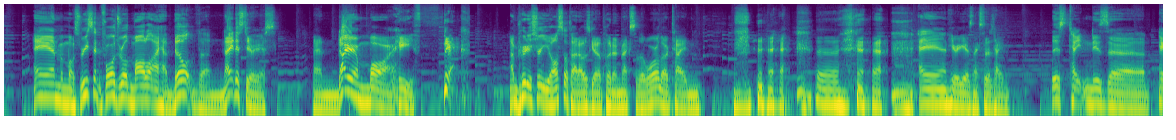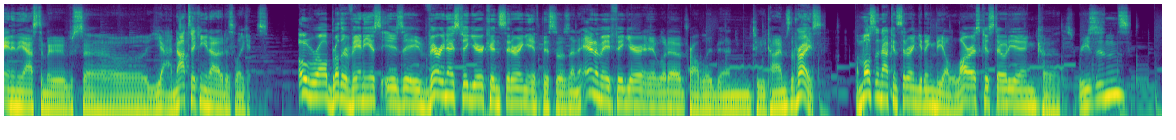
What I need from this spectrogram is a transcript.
and my most recent Forge-World model I have built, the Knight Asterius. And damn boy, he thick! I'm pretty sure you also thought I was to put him next to the Warlord Titan. and here he is next to the Titan. This Titan is a pain in the ass to move, so yeah, not taking it out of the display case. Overall, Brother Vanius is a very nice figure considering if this was an anime figure, it would have probably been two times the price. I'm also now considering getting the Allarus Custodian cause reasons.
